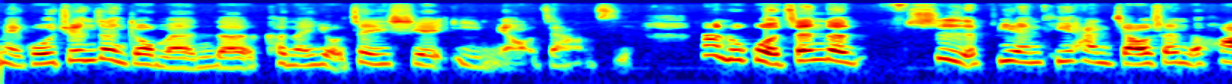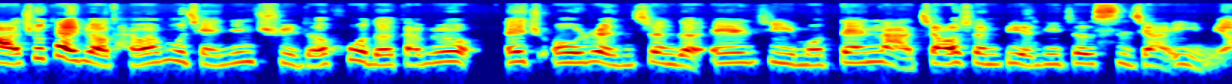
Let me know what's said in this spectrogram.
美国捐赠给我们的可能有这一些疫苗这样子。那如果真的，是 BNT 和交生的话，就代表台湾目前已经取得获得 WHO 认证的 A G、Moderna、交生、BNT 这四家疫苗。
